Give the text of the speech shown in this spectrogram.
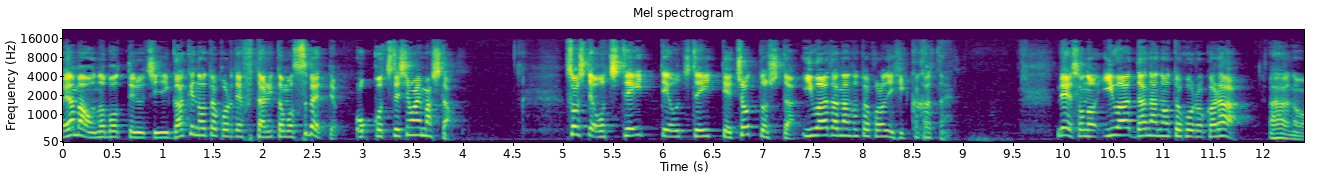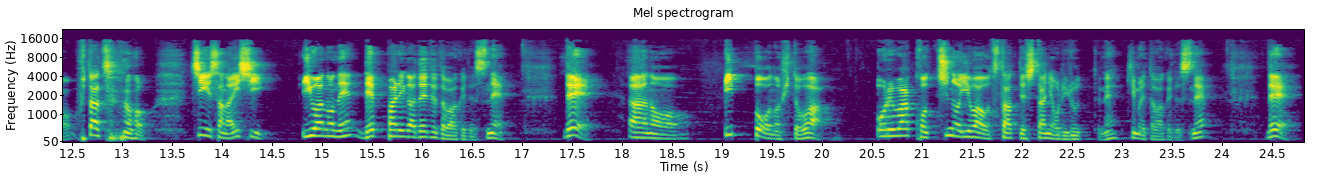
山を登っているうちに崖のところで2人とも滑って落っこちてしまいました。そして落ちていって落ちていってちょっとした岩棚のところに引っかかったんや。でその岩棚のところからあの2つの小さな石岩のね出っ張りが出てたわけですね。であの一方の人は俺はこっちの岩を伝って下に降りるってね決めたわけですね。で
